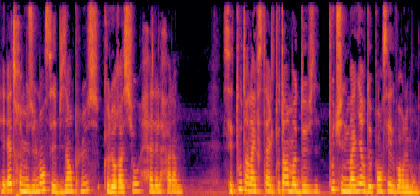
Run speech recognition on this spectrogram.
Et être musulman, c'est bien plus que le ratio halal-haram. C'est tout un lifestyle, tout un mode de vie, toute une manière de penser et de voir le monde.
